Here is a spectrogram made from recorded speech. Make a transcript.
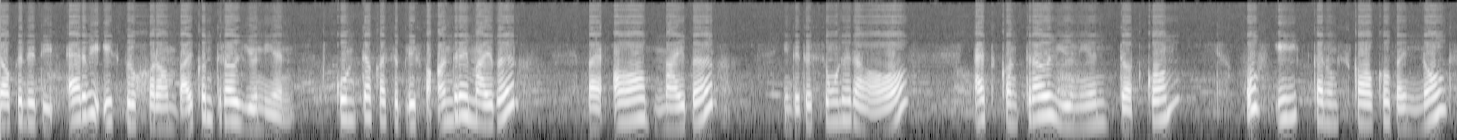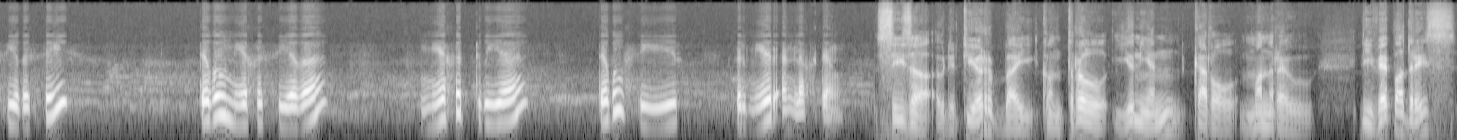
rakende die RWS program by Control Union, kontak asseblief vir Andre Meiburg by A Meiburg en dit is sonder 'n H @controlunion.com of u kan ons skakel by 076 997 9244 vir meer inligting. Cesar auditeur by Control Union Karel Manrou. Die webadres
